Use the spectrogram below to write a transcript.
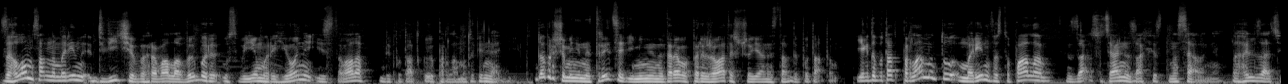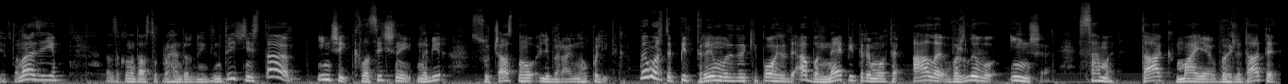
Загалом Санна Марін двічі вигравала вибори у своєму регіоні і ставала депутаткою парламенту Фінляндії. Добре, що мені не 30 і мені не треба переживати, що я не став депутатом. Як депутат парламенту Марін виступала за соціальний захист населення, легалізацію евтаназії, законодавство про гендерну ідентичність та інший класичний набір сучасного ліберального політика. Ви можете підтримувати такі погляди або не підтримувати, але важливо інше саме. Так має виглядати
